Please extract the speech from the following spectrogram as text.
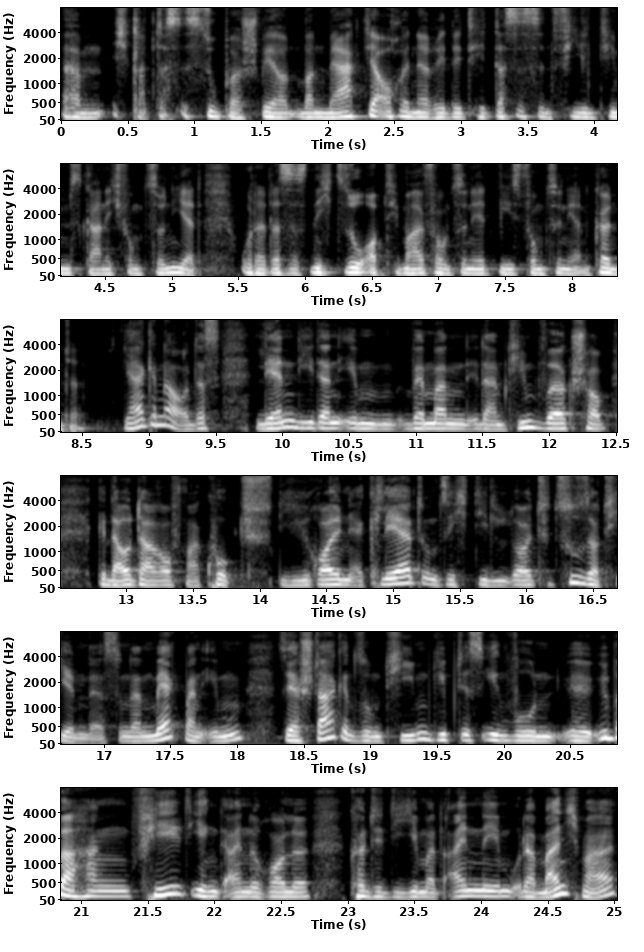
Ähm, ich glaube, das ist super schwer und man merkt ja auch in der Realität, dass es in vielen Teams gar nicht funktioniert oder dass es nicht so optimal funktioniert, wie es funktionieren könnte. Ja, genau. Das lernen die dann eben, wenn man in einem Teamworkshop genau darauf mal guckt, die Rollen erklärt und sich die Leute zusortieren lässt. Und dann merkt man eben sehr stark in so einem Team, gibt es irgendwo einen äh, Überhang, fehlt irgendeine Rolle, könnte die jemand einnehmen oder manchmal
